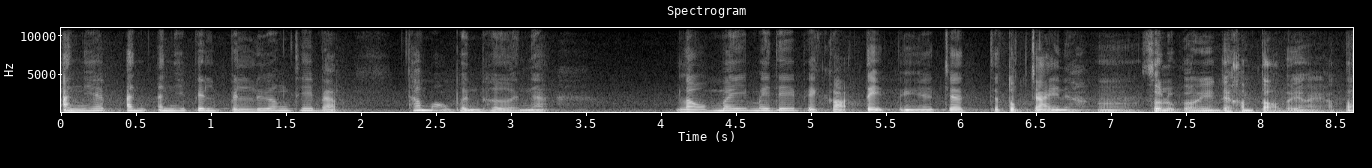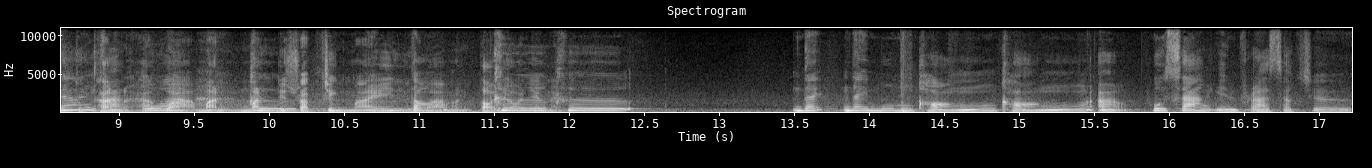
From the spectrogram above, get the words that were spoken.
อันเนี้ยอันอันนี้เป็นเป็นเรื่องที่แบบถ้ามองเผินๆน่ะ เราไม่ไม่ได้ไปเกาะติดอย่างเงี้ยจะจะตกใจนะ อืมสรุปตรงนี้ได้คำตอบว่ายังไงครับตอบได้ทุกท่านค่ะหน่อยครับเพราะว่าว่ามันมัน คือ disrupt จริงไหมหรือว่ามันต่อยอดยังไง คือคือในในมุมของของอ่าผู้สร้าง infrastructure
